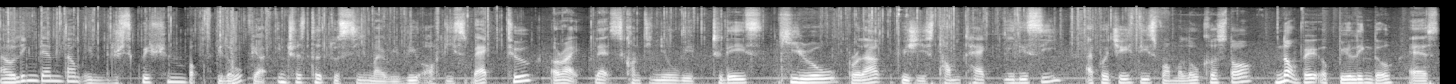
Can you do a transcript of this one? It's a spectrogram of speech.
I will link them down in the description box below if you are interested to see my review of this bag too. Alright, let's continue with today's hero product which is TomToc EDC. I purchased this from a local store. Not very appealing though as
